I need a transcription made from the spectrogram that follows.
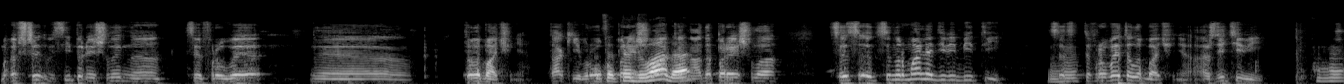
Ми всі, всі перейшли на цифрове е, телебачення. Так, Європа Це Т2, перейшла, да? Перейшла. Це, це, це нормальне DVB-T. Це Мгм. цифрове телебачення, HDTV. Ага.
